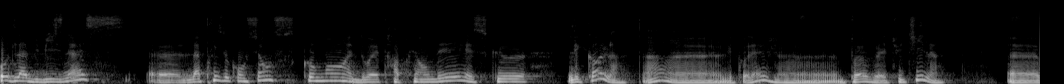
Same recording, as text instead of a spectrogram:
au-delà du business, euh, la prise de conscience, comment elle doit être appréhendée? Est-ce que l'école, hein, euh, les collèges euh, peuvent être utiles euh,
